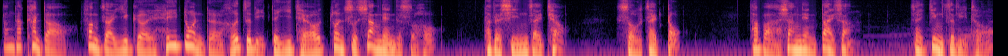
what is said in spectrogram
当他看到放在一个黑缎的盒子里的一条钻石项链的时候，他的心在跳，手在抖。他把项链戴上，在镜子里头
